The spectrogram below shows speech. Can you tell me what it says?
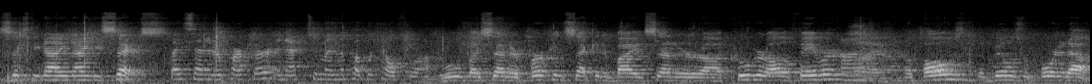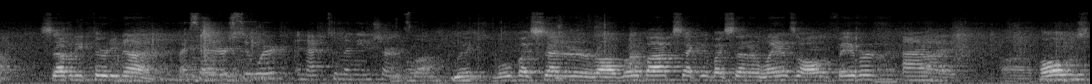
6996. By Senator Parker, an act to amend the public health law. Moved by Senator Perkins, seconded by Senator uh, Krueger. All in favor? Aye. Opposed? The bills reported out. 7039. By Senator Seward, an act to amend the insurance law. Moved by Senator uh, Robach, seconded by Senator Lanza. All in favor? Aye. Uh, Opposed?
